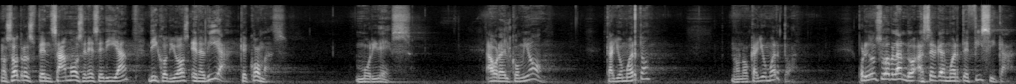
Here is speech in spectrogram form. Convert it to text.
Nosotros pensamos en ese día, dijo Dios, en el día que comas, moriréis. Ahora él comió, cayó muerto. No, no cayó muerto. Porque yo no estoy hablando acerca de muerte física,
